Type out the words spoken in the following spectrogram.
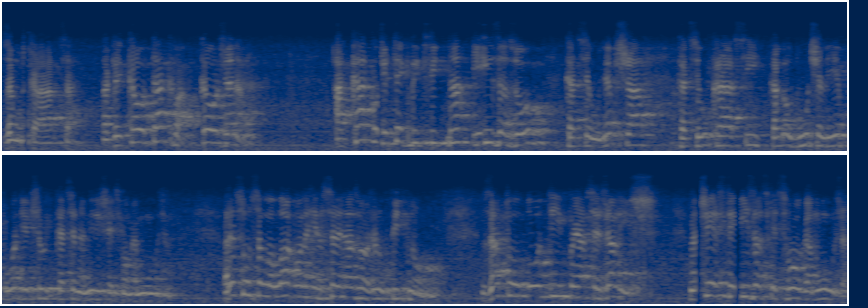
za muškarca. Dakle, kao takva, kao žena, A kako će tek biti fitna i izazov kad se uljepša, kad se ukrasi, kad obuče lijepu odjeću i kad se namiriše svome mužu. Resul sallallahu alaihi wa sallam nazvao ženu fitnom. Zato o ti koja se žališ na česte izlaske svoga muža,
